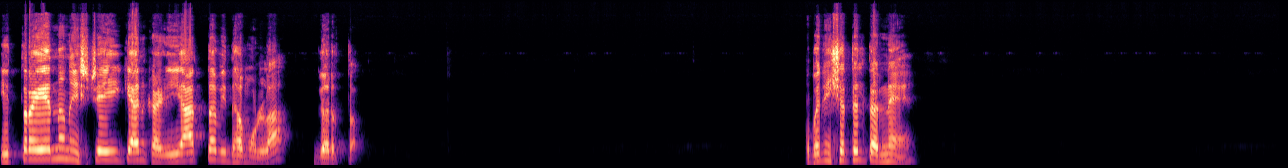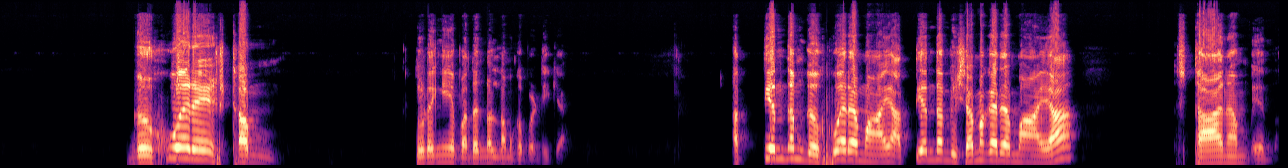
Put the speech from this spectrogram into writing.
ഇത്രയെന്ന് നിശ്ചയിക്കാൻ കഴിയാത്ത വിധമുള്ള ഗർത്തം. ഉപനിഷത്തിൽ തന്നെ ഗഹ്വരേഷ്ഠം തുടങ്ങിയ പദങ്ങൾ നമുക്ക് പഠിക്കാം. അത്യന്തം ഗഹ്വരമായ അത്യന്തം വിഷമകരമായ സ്ഥാനം എന്ന്.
